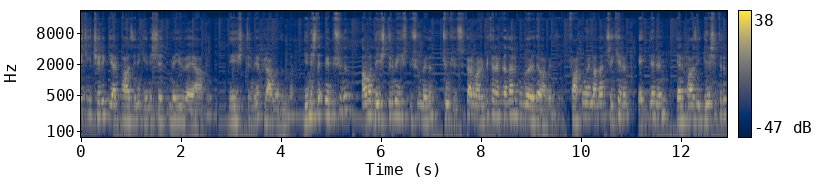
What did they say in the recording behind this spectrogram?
Hiç içerik yelpazeni genişletmeyi veya değiştirmeyi planladın mı? Genişletmeyi düşündüm ama değiştirmeyi hiç düşünmedim. Çünkü Super Mario bitene kadar bu böyle devam edecek. Farklı oyunlardan çekerim, eklerim, yelpazeyi genişletirim,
